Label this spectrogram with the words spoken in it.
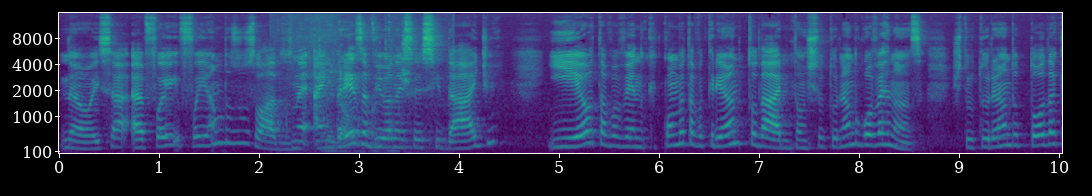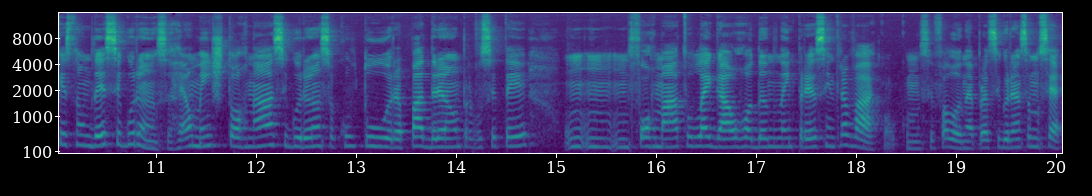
Não, isso é, foi, foi ambos os lados, né? A Legal, empresa viu a necessidade e eu estava vendo que como eu estava criando toda a área, então estruturando governança, estruturando toda a questão de segurança, realmente tornar a segurança cultura, padrão, para você ter um, um, um, formato legal rodando na empresa sem travar, como você falou, né? Para a segurança não ser...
